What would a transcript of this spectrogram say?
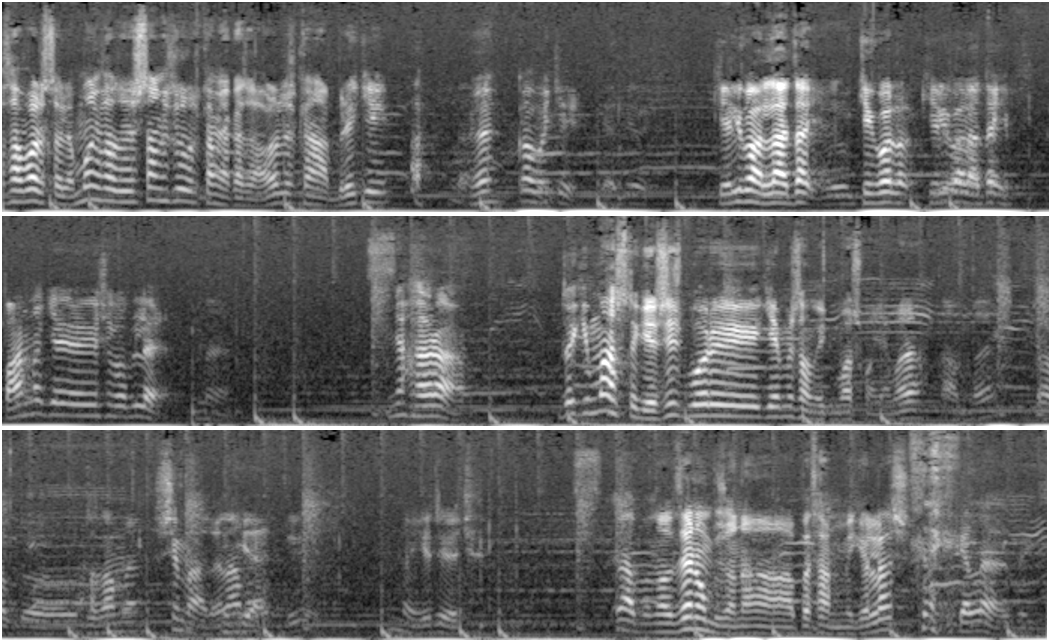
θα βάλεις το λεμόνι, θα το ζεστάνει ξέρω κάμια καζαρόλε, κάνα μπρίκι. Ε, κάπου εκεί. Και λίγο αλάτα, και, λίγο- και λίγο αλατάκι πάνω και σε κομπλέ. Μια χαρά. Δοκιμάστε το κι εσείς, μπορεί και εμείς να δοκιμάσουμε για μέρα. Θα το, το δάμε. Σήμερα δεν θα Ναι, γιατί όχι. Θα πω, Δεν νομίζω να πεθάνουμε κιόλας. Καλά, εντάξει.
